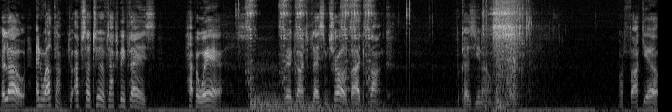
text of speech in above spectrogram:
Hello, and welcome to episode 2 of Dr. B Plays Happy. We're going to play some Troll by Defunct. Because, you know. Well, fuck you.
